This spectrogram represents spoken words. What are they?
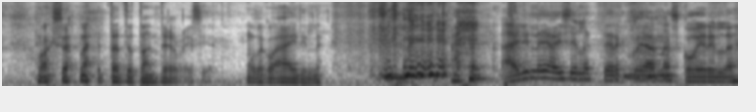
haluatko sä lähettää jotain terveisiä? Muuta kuin äidille. Äidille ja isille terkkoja ja myös koirille.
